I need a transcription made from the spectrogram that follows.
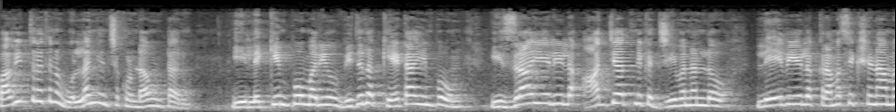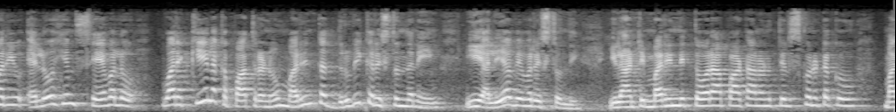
పవిత్రతను ఉల్లంఘించకుండా ఉంటారు. ఈ లెక్కింపు మరియు విధుల కేటాయింపు ఇజ్రాయేలీల ఆధ్యాత్మిక జీవనంలో లేవీయుల క్రమశిక్షణ మరియు ఎలోహిం సేవలో వారి కీలక పాత్రను మరింత ధృవీకరిస్తుందని ఈ అలియా వివరిస్తుంది ఇలాంటి మరిన్ని తోరా పాఠాలను తెలుసుకున్నటకు మా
